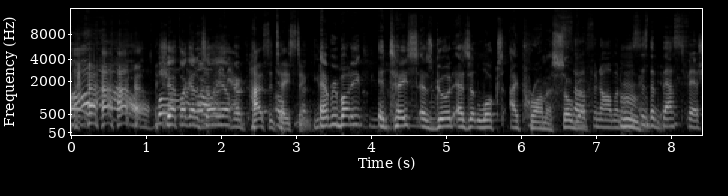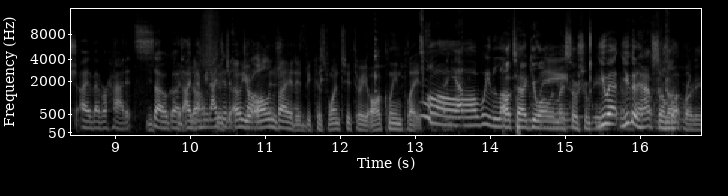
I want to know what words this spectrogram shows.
Oh, Chef, I got to tell you, How's it oh, tasting? everybody, it tastes as good as it looks. I promise. So, so good. phenomenal. Mm. This is the best fish I've ever had. It's so good. I, I mean, I did. Oh, you're all invited because one, two, three, all clean plates. Oh, we love. I'll tag you all in my social media. You have, you can have some, John party.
